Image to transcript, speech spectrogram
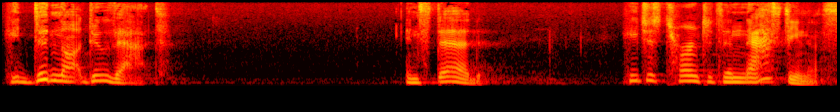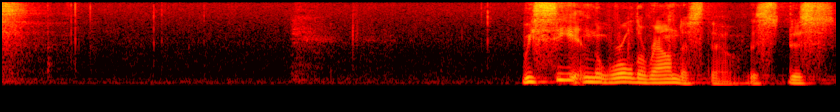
He did not do that. Instead, he just turned to, to nastiness. We see it in the world around us, though, this, this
